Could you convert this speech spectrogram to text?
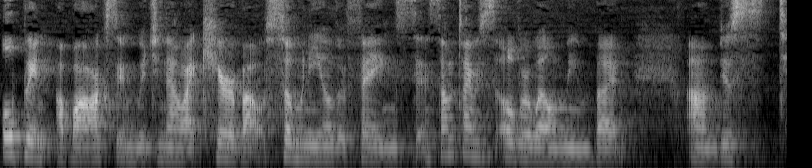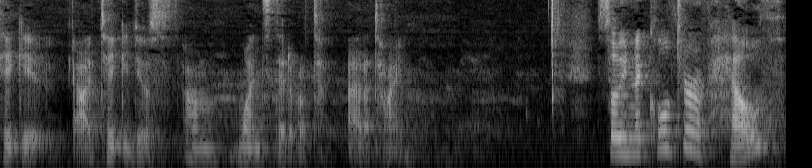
open a box in which now I care about so many other things, and sometimes it's overwhelming. But um, just take it uh, take it just um, one step at a time. So in a culture of health,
